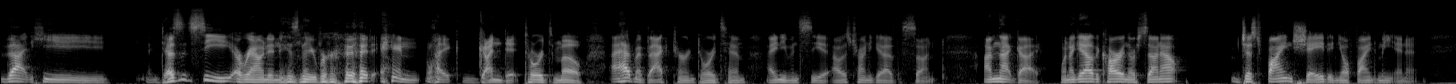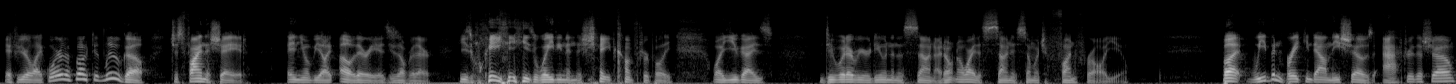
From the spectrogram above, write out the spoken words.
that he doesn't see around in his neighborhood and like gunned it towards Mo. I had my back turned towards him. I didn't even see it. I was trying to get out of the sun. I'm that guy. When I get out of the car and there's sun out, just find shade and you'll find me in it. If you're like, where the fuck did Lou go? Just find the shade, and you'll be like, oh, there he is. He's over there. He's waiting. He's waiting in the shade comfortably while you guys do whatever you're doing in the sun. I don't know why the sun is so much fun for all you. But we've been breaking down these shows after the show,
